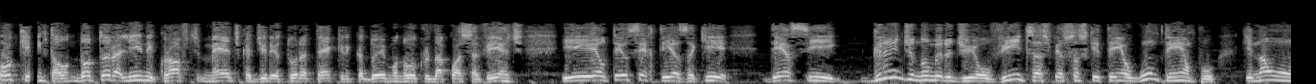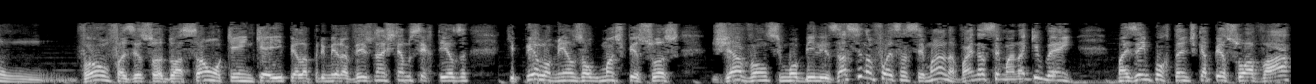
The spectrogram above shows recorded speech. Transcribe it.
Ok, então, doutora Aline Croft, médica, diretora técnica do Hemonúcleo da Costa Verde, e eu tenho certeza que desse grande número de ouvintes, as pessoas que têm algum tempo, que não vão fazer sua doação, ou quem quer ir pela primeira vez, nós temos certeza que pelo menos algumas pessoas já vão se mobilizar. Se não for essa semana, vai na semana que vem. Mas é importante que a pessoa vá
